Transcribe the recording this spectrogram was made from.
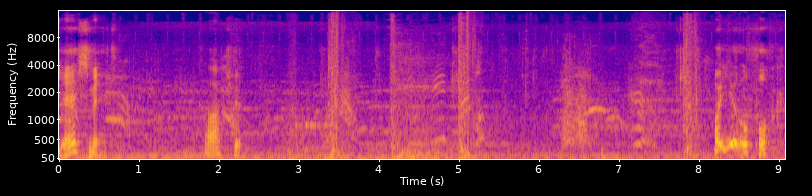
Yes, mate. Ah, shit. What you little fuck?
